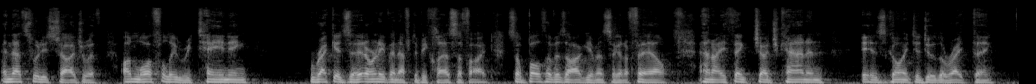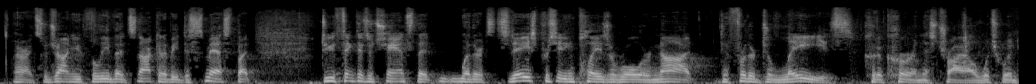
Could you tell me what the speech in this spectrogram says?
and that's what he's charged with: unlawfully retaining records that don't even have to be classified. So both of his arguments are going to fail, and I think Judge Cannon is going to do the right thing. All right, so John, you believe that it's not going to be dismissed, but do you think there's a chance that whether it's today's proceeding plays a role or not, that further delays could occur in this trial, which would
